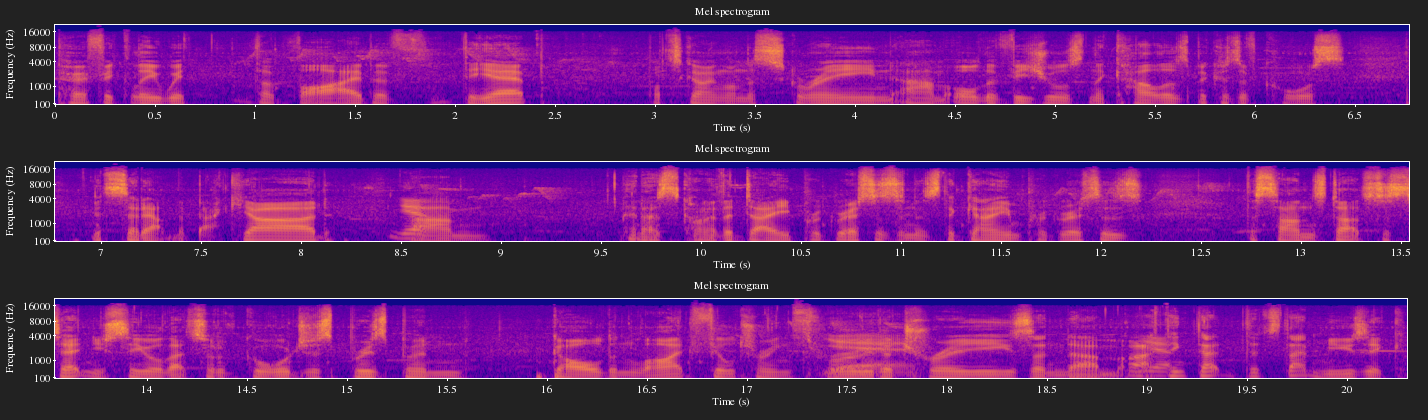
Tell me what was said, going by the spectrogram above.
perfectly with the vibe of the app, what's going on the screen, um, all the visuals and the colours, because of course it's set out in the backyard. Yeah. Um, and as kind of the day progresses and as the game progresses, the sun starts to set, and you see all that sort of gorgeous Brisbane golden light filtering through the trees. And um, I think that that's, that music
